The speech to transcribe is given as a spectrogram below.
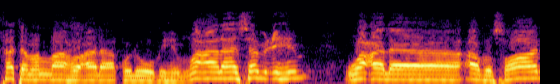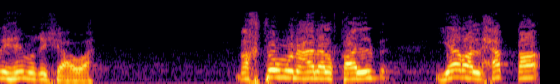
ختم الله على قلوبهم وعلى سمعهم وعلى أبصارهم غشاوة. مختوم على القلب يرى الحق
